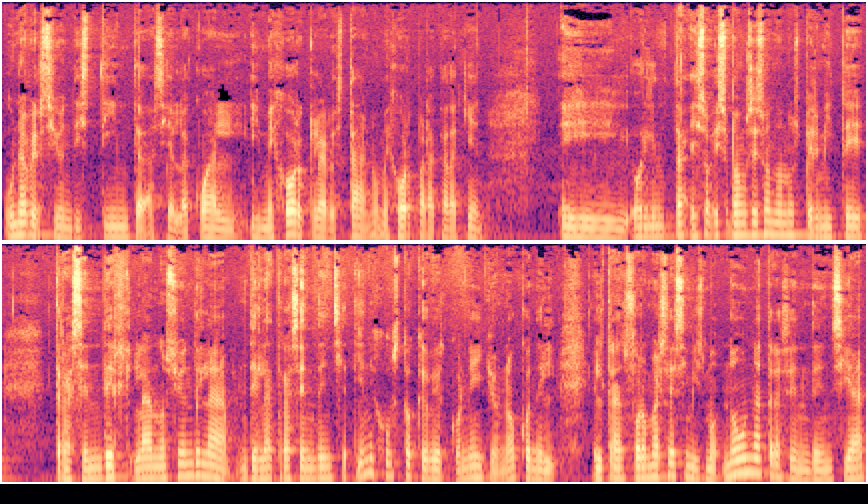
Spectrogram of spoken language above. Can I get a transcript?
una versión distinta hacia la cual, y mejor, claro está, ¿no? Mejor para cada quien. Eh, orienta, eso, eso, vamos, eso no nos permite trascender. La noción de la, de la trascendencia tiene justo que ver con ello, ¿no? Con el, el transformarse a sí mismo, no una trascendencia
